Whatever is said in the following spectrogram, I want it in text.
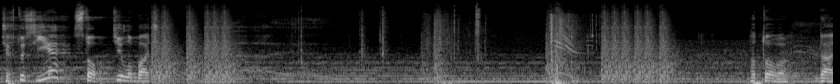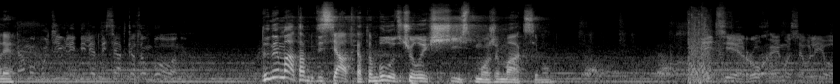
Чи хтось є? Стоп, тіло бачу. Готово. Далі. Там у будівлі біля десятка зомбованих. Да нема там десятка, там було чоловік 6, може максимум. Бійці, рухаємося вліво.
